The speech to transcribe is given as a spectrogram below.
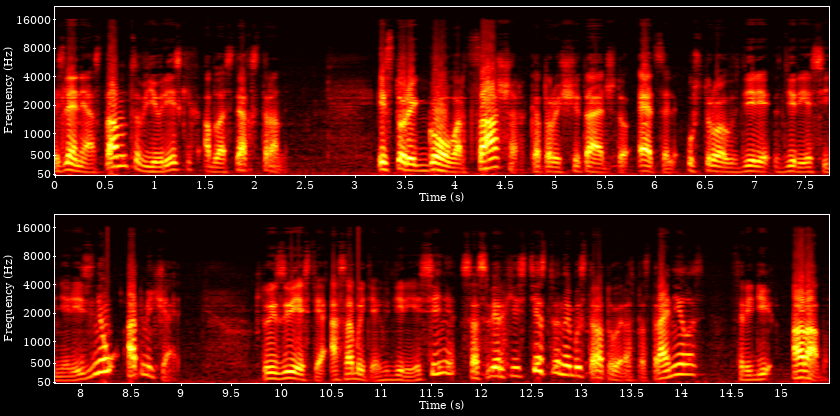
если они останутся в еврейских областях страны. Историк Говард Сашер, который считает, что Эцель устроил в Дире-Сине резню, отмечает, что известие о событиях в Дире-Сине со сверхъестественной быстротой распространилось среди арабов,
